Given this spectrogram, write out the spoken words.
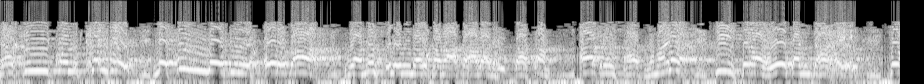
رقیق الخل لیکن قربا وہ مسلم کا ماتارا رہتا تھا آپ نے ساتھ ہمارا تیسرا وہ بندہ ہے جو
